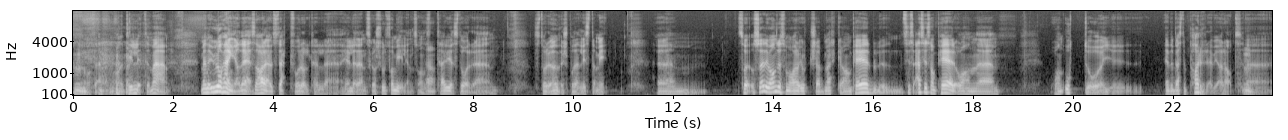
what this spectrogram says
måte. Han hadde tillit til meg. Men uavhengig av det, så har jeg jo et sterkt forhold til eh, hele den Skarsfjord-familien. Så Ja. Terje står, eh, står øverst på den lista mi. Um, så, så er det jo andre som har gjort seg bemerka. Per bl- Jeg syns Per og han, eh, og han Otto er det beste paret vi har hatt. Mm. Eh,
